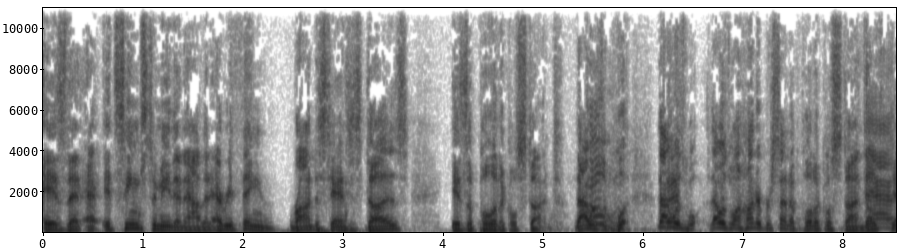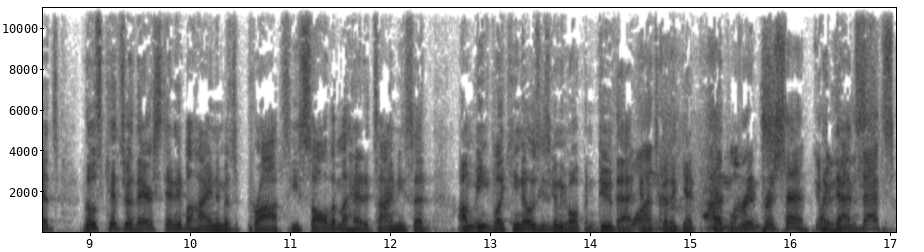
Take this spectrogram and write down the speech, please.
is that it seems to me that now that everything Ron DeSantis does is a political stunt. That was a Oh, that, that- was that was 100 percent a political stunt. That- those kids those kids are there standing behind him as props. He saw them ahead of time. He said, um, he, like he knows he's going to go up and do that, and it's going to get headlines. 100%. Yeah, Like but that's That's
